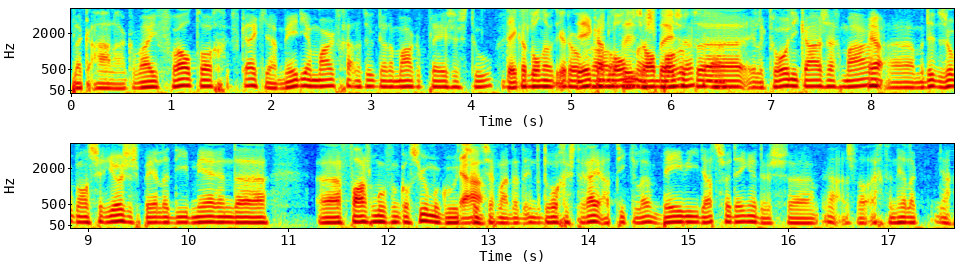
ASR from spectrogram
plekken aanhaken. Waar je vooral toch, even kijken, ja, Mediamarkt gaat natuurlijk naar de marketplaces toe. Decathlon hebben we het eerder over Decathlon, is al sport, bezig. Ja. elektronica, zeg maar. Ja. Maar dit is ook wel een serieuze speler die meer in de uh, fast-moving consumer goods Ja. zit, zeg maar. In de drogisterijartikelen, baby, dat soort dingen. Dus ja, dat is wel echt een hele ja,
